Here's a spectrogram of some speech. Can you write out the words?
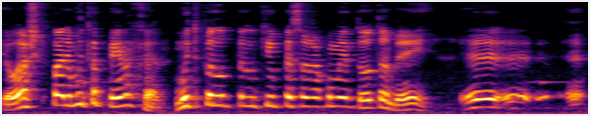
eu acho que vale muito a pena, cara. Muito pelo, pelo que o pessoal já comentou também. É, é,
